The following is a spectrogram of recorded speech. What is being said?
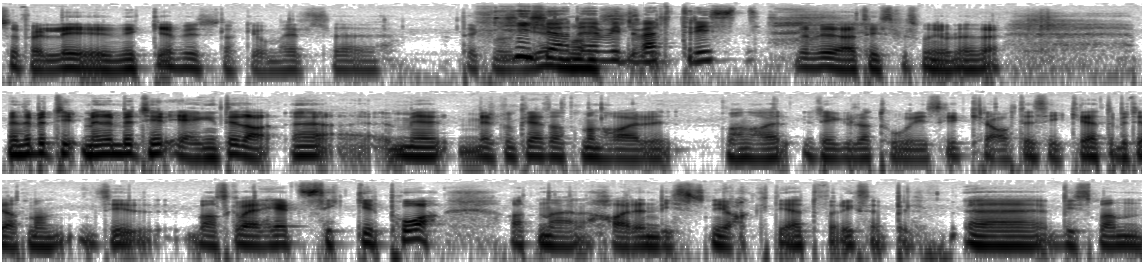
selvfølgelig ikke, vi snakker jo om helseteknologi. ja, det ville vært trist. Det ville vært trist hvis man gjorde det. Men det betyr, men det betyr egentlig da, uh, mer, mer, konkret at man har, man har, regulatoriske krav til sikkerhet. Det betyr at man, man skal være helt sikker på at den er, har en viss nøyaktighet, f.eks. Eh, hvis man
